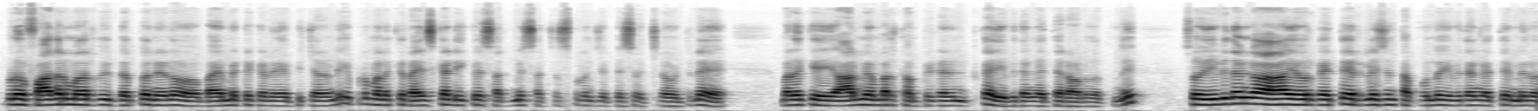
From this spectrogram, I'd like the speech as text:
ఇప్పుడు ఫాదర్ మదర్తో ఇద్దరితో నేను బయోమెట్రిక్ అనేది వేయించానండి. ఇప్పుడు మనకి rice card equation submit successful అని చెప్పేసి వచ్చిన వెంటనే మనకి ఆల్ మెంబర్స్ కంప్లీట్ అయినట్టుగా ఈ విధంగా అయితే రావడం జరుగుతుంది. సో ఈ విధంగా ఎవరికైతే రిలేషన్ తప్పు ఉందో ఈ విధంగా అయితే మీరు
